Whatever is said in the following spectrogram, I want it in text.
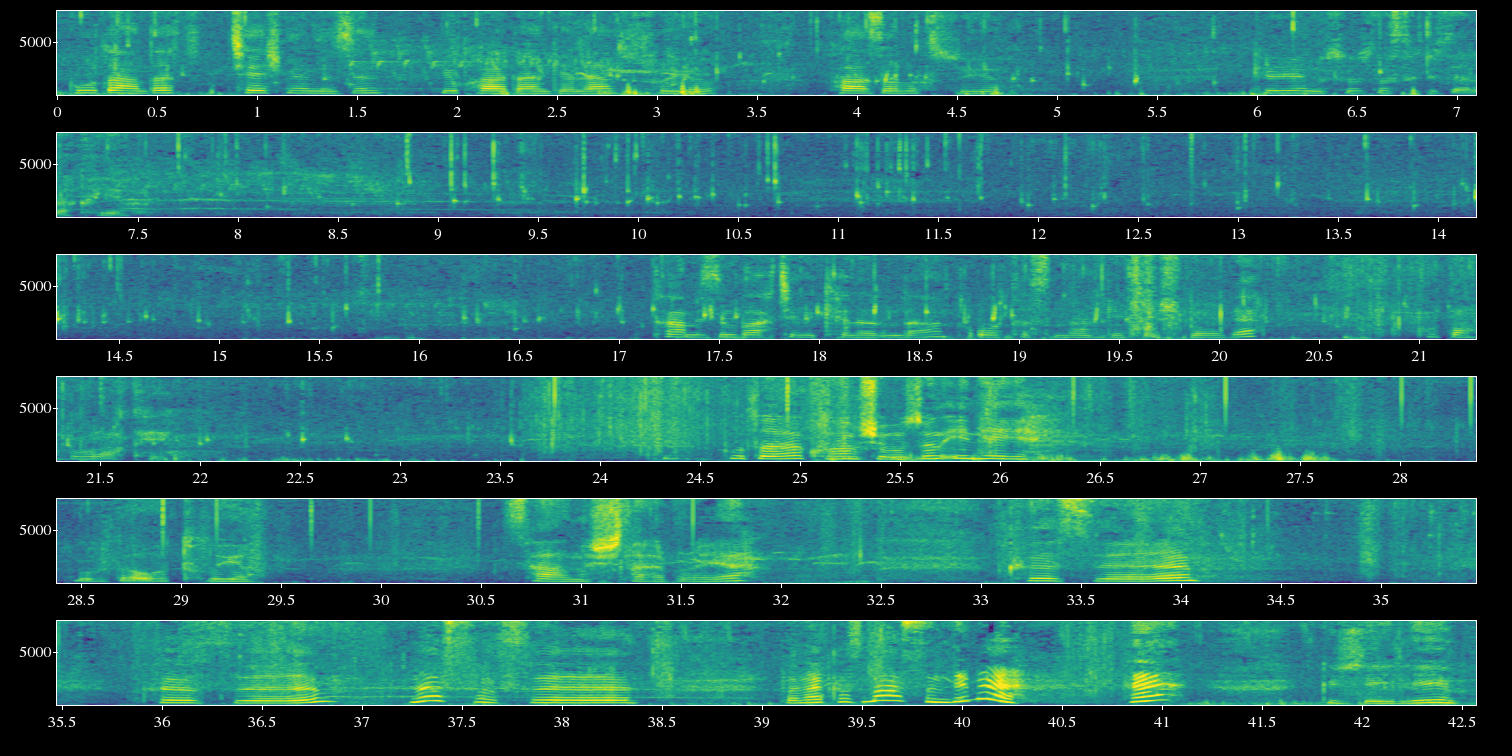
Buradan da çeşmemizin yukarıdan gelen suyu, fazlalık suyu. Görüyor musunuz nasıl güzel akıyor. Tam bizim bahçenin kenarından, ortasından geçmiş böyle. Buradan doğru akıyor. Bu da komşumuzun ineği. Burada otluyor. Salmışlar buraya. Kızım. Kızım. Nasılsın? Bana kızmazsın değil mi? He? Güzelim.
